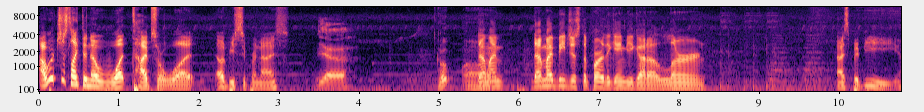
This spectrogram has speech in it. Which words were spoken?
I would just like to know what types are what. That would be super nice. Yeah. Oh, all That right. might that might be just the part of the game you gotta learn. Nice baby.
